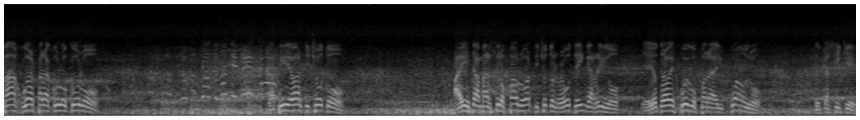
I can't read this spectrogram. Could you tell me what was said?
va a jugar para Colo Colo. La pide Bartichotto. Ahí está Marcelo Pablo Bartichotto, el rebote en Garrido. Y hay otra vez juego para el cuadro del cacique.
